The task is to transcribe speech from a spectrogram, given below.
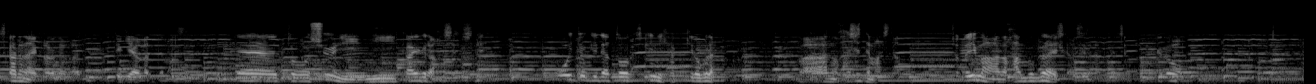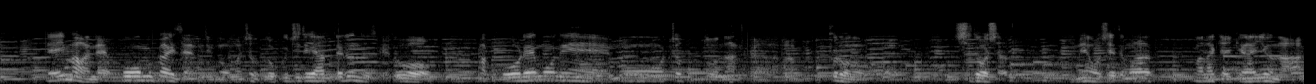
疲れない体が出来上がってます。えっ、と、週に2回ぐらい走るしね。多い時だと月に100キロぐらいはあの走ってました。ちょっと今、あの半分ぐらいしか走れなくなっちゃったんだけど、で今はね、フォーム改善っていうのをまちょっと独自でやってるんですけど、まあ、これもね、もうちょっとなんか、プロの指導者にね、教えてもらわなきゃいけないような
